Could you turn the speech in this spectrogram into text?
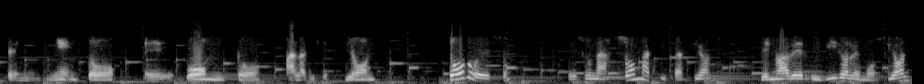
estreñimiento, eh, vómito, mala digestión. Todo eso es una somatización de no haber vivido la emoción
